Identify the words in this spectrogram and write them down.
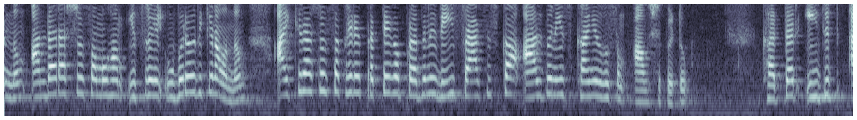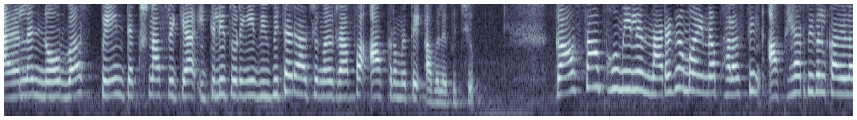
എന്നും അന്താരാഷ്ട്ര സമൂഹം ഇസ്രയേൽ ഉപരോധിക്കണമെന്നും ഐക്യരാഷ്ട്രസഭയുടെ പ്രത്യേക പ്രതിനിധി ഫ്രാൻസിസ്ക ആൽബനീസ് കഴിഞ്ഞ ദിവസം ആവശ്യപ്പെട്ടു. Qatar Egypt Ireland Norway Spain ദക്ഷിണാഫ്രിക്ക ഇറ്റലി തുടങ്ങി വിവിധ രാജ്യങ്ങൾ റഫ ആക്രമണത്തെ അപലപിച്ചു. ഗാസ ഭൂമിയിലെ നരകമായിരുന്ന ഫലസ്തീൻ അഭയാർത്ഥികൾക്കായുള്ള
